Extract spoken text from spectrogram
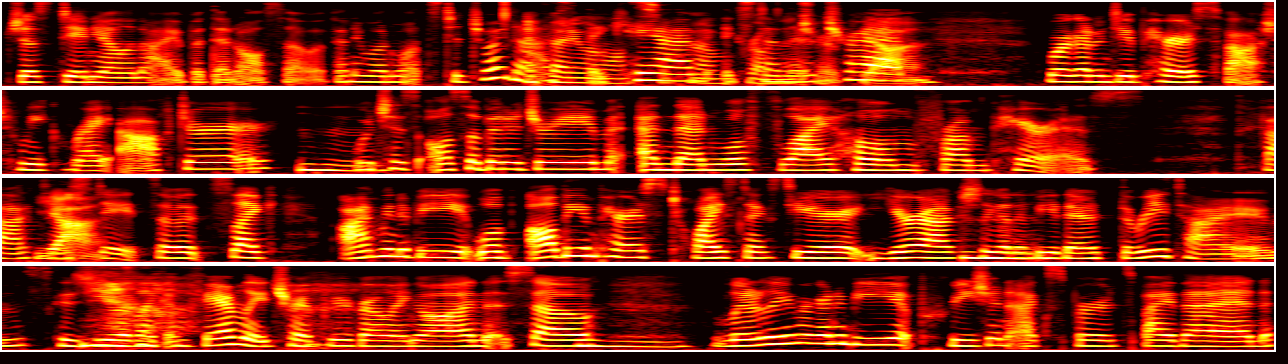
Just Danielle and I, but then also if anyone wants to join us, if anyone they wants can to come extend from the their trip, trip. yeah We're gonna do Paris Fashion Week right after, Mm-hmm. which has also been a dream, and then we'll fly home from Paris back to Yeah. the states. So it's like I'm gonna be well, I'll be in Paris twice next year. You're actually Mm-hmm. gonna be there three times because you have like a family trip you're going on. So Mm-hmm. literally, we're gonna be Parisian experts by then.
